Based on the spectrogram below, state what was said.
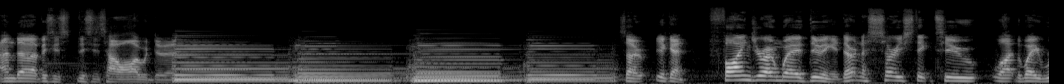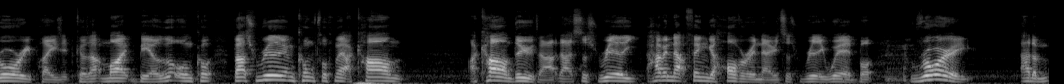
And uh, this is this is how I would do it. So again, find your own way of doing it. Don't necessarily stick to like the way Rory plays it because that might be a little uncomfortable. That's really uncomfortable for me. I can't, I can't do that. That's just really having that finger hover in there is just really weird. But Rory had a,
